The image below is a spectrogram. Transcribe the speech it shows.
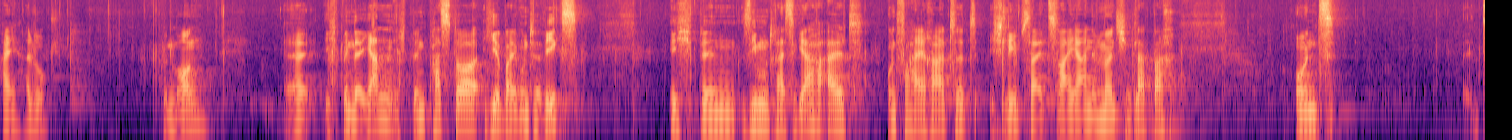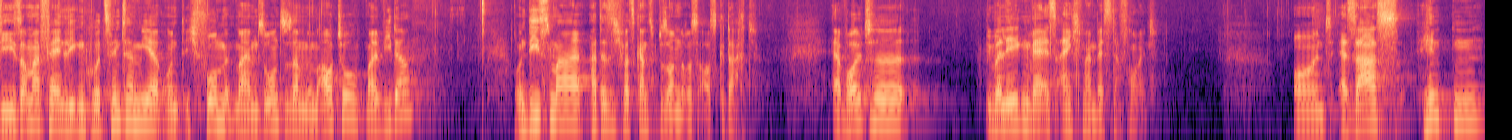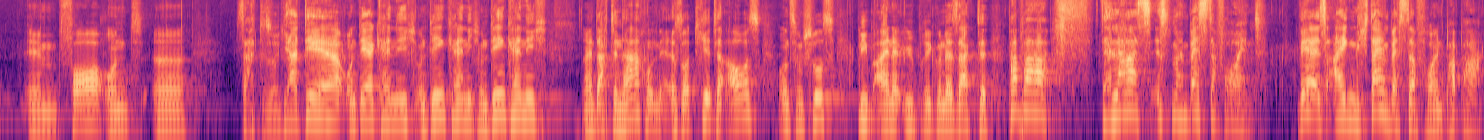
Hi, hallo. Guten Morgen. Äh, ich bin der Jan, ich bin Pastor hierbei unterwegs. Ich bin 37 Jahre alt und verheiratet. Ich lebe seit zwei Jahren in Mönchengladbach. Und die Sommerferien liegen kurz hinter mir und ich fuhr mit meinem Sohn zusammen im Auto mal wieder. Und diesmal hat er sich was ganz Besonderes ausgedacht. Er wollte überlegen, wer ist eigentlich mein bester Freund. Und er saß hinten im Vor und äh, sagte so, ja, der und der kenne ich und den kenne ich und den kenne ich. Und er dachte nach und er sortierte aus und zum Schluss blieb einer übrig und er sagte, Papa, der Lars ist mein bester Freund. Wer ist eigentlich dein bester Freund, Papa?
